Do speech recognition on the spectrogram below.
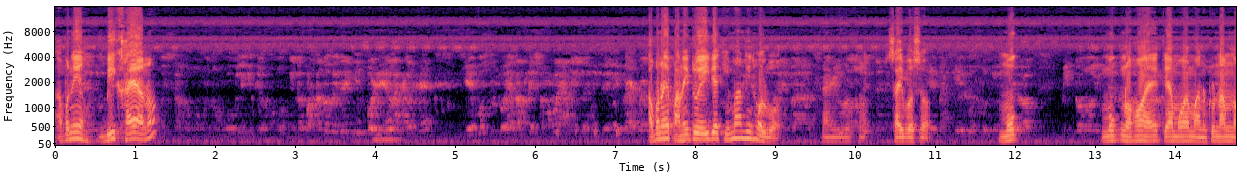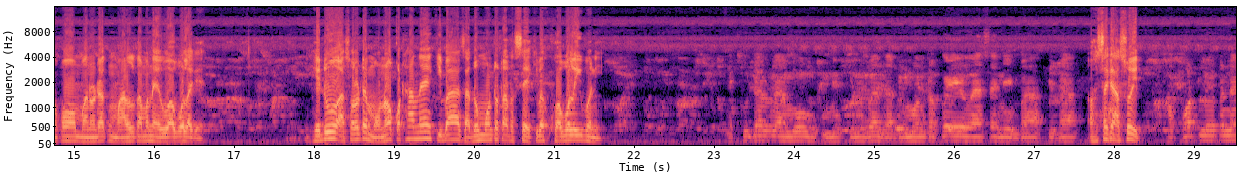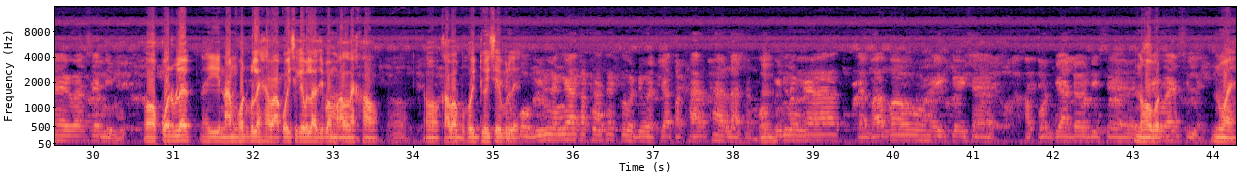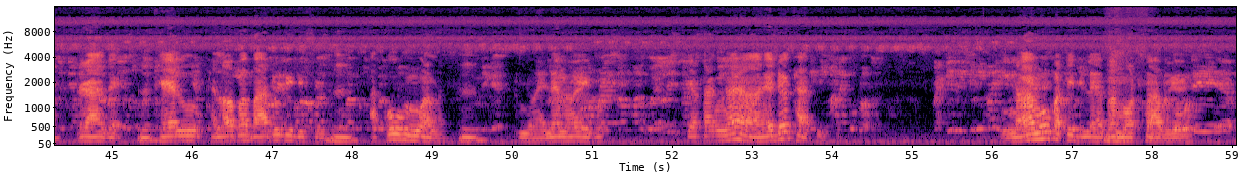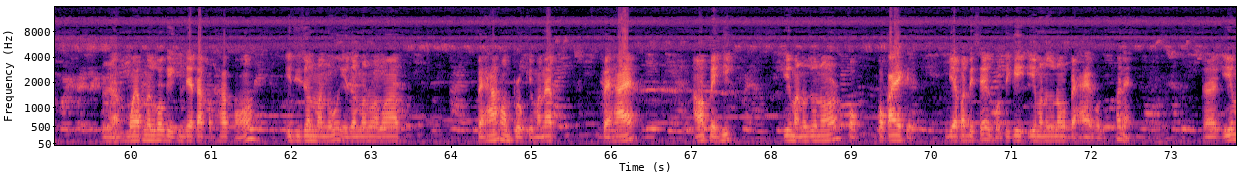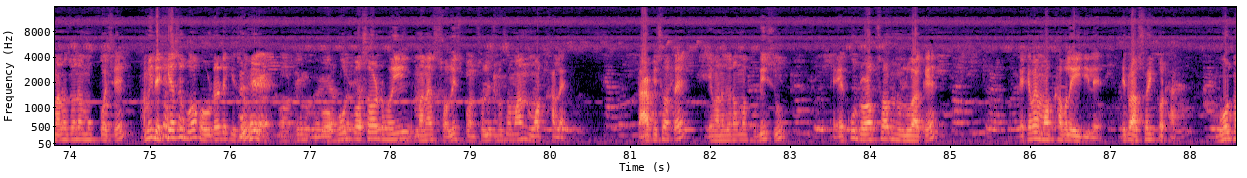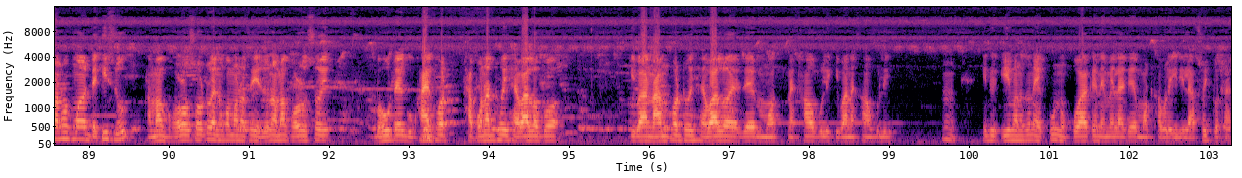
আপুনি বি খায় আৰু ন? আপোনাৰ এই পানীটো এৰি দিয়া কিমান দিন হ'ল বাৰু চাৰি বছৰ। চাৰি বছৰ। মোক মোক নহয় এতিয়া মই মানুহটোৰ নাম নকওঁ মানুহ এটাক মাল তাৰমানে এৰুৱাব লাগে। সেইটো আচলতে মনৰ কথা নে কিবা যাদু মন্ত্ৰ তাত আছে কিবা খুৱাব লাগিব নি? একোডাল নাই মোক মোক কোনোবা যাদু মন্ত্ৰকৈ এৰুৱাইছে নি বা কিবা সঁচাকৈ আচৰিত। শপত লৈ পেলাই এৰুৱাইছে নি মোক? অঁ ক'ত বোলে হেৰি নামঘৰত বোলে সেৱা কৰিছেগৈ বোলে আজিৰ পৰা মাল নাখাওঁ। অঁ। কাৰোবাৰ ভৰিত ধৰিছে বোলে। প্ৰবীণ লেঙেৰা কথাকে কৈ দিওঁ এতিয়া কথা কথা ওলাইছে প্ৰবীণ লেঙেৰা কেইবাবাৰো হেৰি কৰিছে শপত দিয়াদৰ দিছে নহ'ব। নোৱাৰে। উম। খেল খেলৰ পৰা বাটো দি দিছিল। আকৌ সোমোৱালে। নোৱাৰিলে নহয় এইবোৰ। এতিয়া তাক নাই আৰু সেইটোৱে খাই ফুৰিছে নামো পাতি দিলে এবাৰ মদ খোৱা বুলি মই আপোনালোকক এইখিনিতে এটা কথা কওঁ। এই যিজন মানুহ এইজন মানুহ আমাৰ পেহা সম্পৰ্কীয় মানে পেহাই আমাৰ পেহীক এই মানুহজনৰ ককায়েকে বিয়া পাতিছে গতিকে এই মানুহজন আমাৰ পেহাই হ'ল, হয় নাই? তাৰ এই মানুহজনে মোক কৈছে, আমি দেখি আছোঁ বাৰু সৰুতে দেখিছোঁ, বহুত বছৰ ধৰি মানে চল্লিছ পঞ্চল্লিছ বছৰমান মদ খালে। তাৰপিছতে এই মানুহজনক মই সুধিছোঁ, একো দৰৱ চৰৱ নোলোৱাকৈ একেবাৰে মদ খাবলৈ এৰি দিলে। এইটো আচৰিত কথা। বহুত মানুহক মই দেখিছোঁ, আমাৰ ঘৰৰ ওচৰতো এনেকুৱা মানুহ আছে, এজনো আমাৰ ঘৰৰ ওচৰৰে বহুতে গোঁসাই ঘৰত থাপনাত ধৰি সেৱা ল'ব, কিবা নামঘৰত ধৰি সেৱা লয় যে মদ নাখাওঁ বুলি, কিবা নাখাওঁ বুলি। কিন্তু এই মানুহজনে একো নোকোৱাকৈ নেমেলাকৈ মদ খাবলৈ এৰি দিলে আচৰিত কথা।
